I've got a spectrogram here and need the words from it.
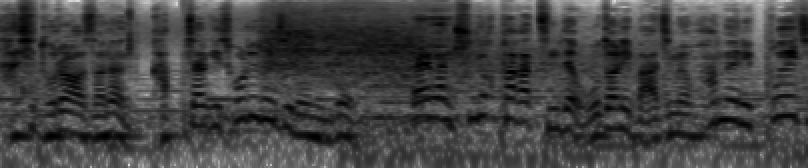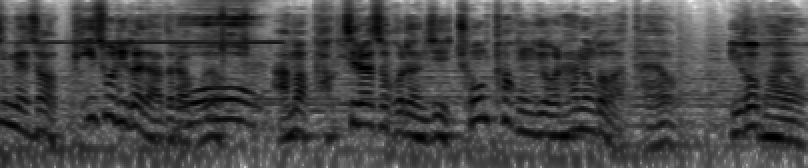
다시 돌아와서는 갑자기 소리를 지르는데 빨간 충격파 같은데 오더니 맞으면 화면이 뿌얘지면서 삐 소리가 나더라고요. 오. 아마 박쥐라서 그런지 초음파 공격을 하는 것 같아요. 이거 봐요.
